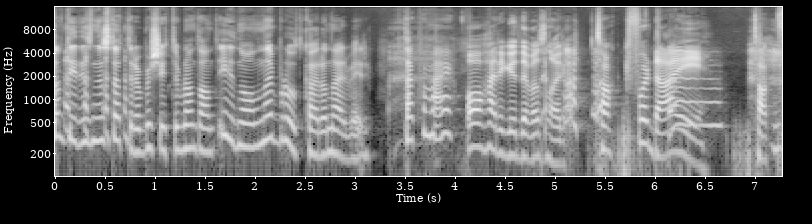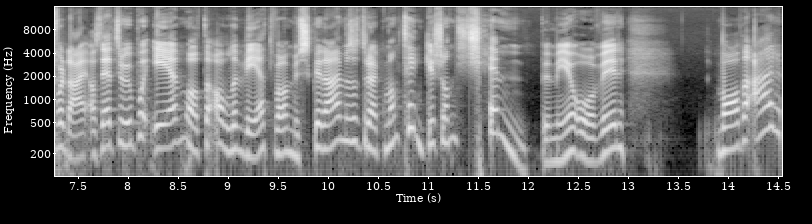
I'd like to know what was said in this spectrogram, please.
samtidig som det støtter og beskytter bl.a. innholdene, blodkar og nerver. Takk for meg. Å, herregud, det var snork. Takk for deg. Takk for deg. Altså, jeg tror jo på en måte alle vet hva muskler er, men så tror jeg ikke man tenker sånn kjempemye over hva det er,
